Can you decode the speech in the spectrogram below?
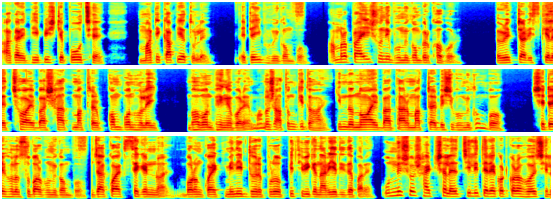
আকারে ভূপৃষ্ঠে পৌঁছে মাটি কাঁপিয়ে তোলে। এটাই ভূমিকম্প। আমরা প্রায়ই শুনি ভূমিকম্পের খবর। রিক্টার স্কেলে ছয় বা সাত মাত্রার কম্পন হলেই ভবন ভেঙে পড়ে। মানুষ আতঙ্কিত হয়, কিন্তু নয় বা তার মাত্রার বেশি ভূমিকম্প, সেটাই হলো সুপার ভূমিকম্প, যা কয়েক সেকেন্ড নয়, বরং কয়েক মিনিট ধরে পুরো পৃথিবীকে নাড়িয়ে দিতে পারে। উনিশশো ষাট সালে চিলিতে রেকর্ড করা হয়েছিল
